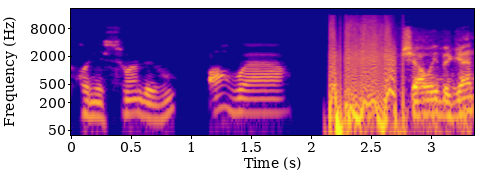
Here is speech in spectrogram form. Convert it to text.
Prenez soin de vous. Au revoir. Shall we begin?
